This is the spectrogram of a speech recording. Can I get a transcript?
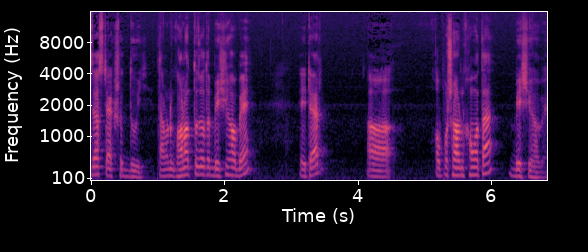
জাস্ট একশো দুই। তার মানে ঘনত্ব যত বেশি হবে, এটার অপসারণ ক্ষমতা বেশি হবে।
